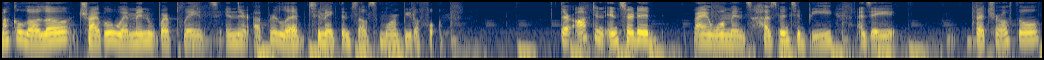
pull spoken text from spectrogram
Makololo tribal women wear plates in their upper lip to make themselves more beautiful. They're often inserted by a woman's husband to be as a betrothal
